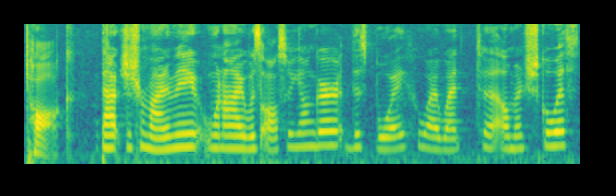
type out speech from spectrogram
talk That just reminded me when I was also younger, this boy who I went to elementary school with,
